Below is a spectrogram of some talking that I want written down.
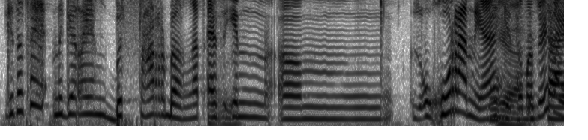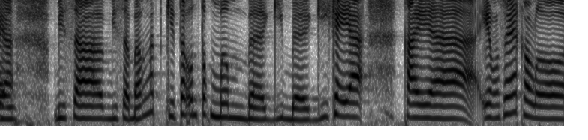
kita tuh negara yang besar banget as in um, ukuran ya Iya. gitu maksudnya kayak bisa bisa banget kita untuk membagi-bagi kayak kayak ya maksudnya kalau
